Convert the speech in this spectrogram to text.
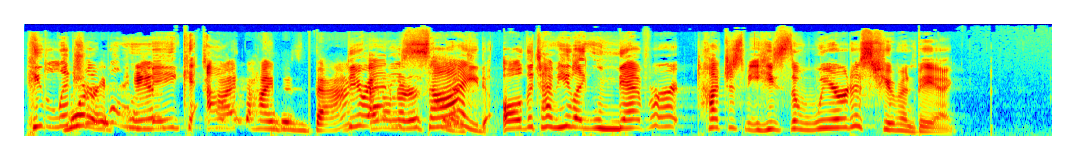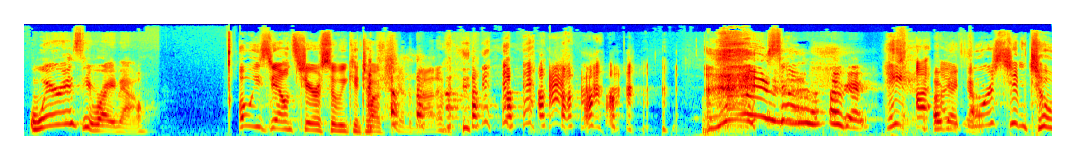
He literally will make out. behind his back? They're I at his understand. side all the time. He like never touches me. He's the weirdest human being. Where is he right now? Oh, he's downstairs so we can talk shit about him. Okay. Hey, I, Okay, I go. forced him to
